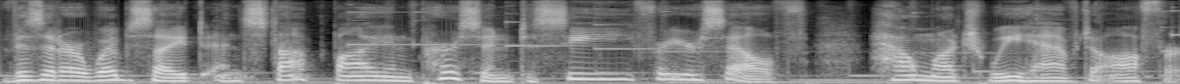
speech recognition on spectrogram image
Visit our website and stop by in person to see for yourself how much we have to offer.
